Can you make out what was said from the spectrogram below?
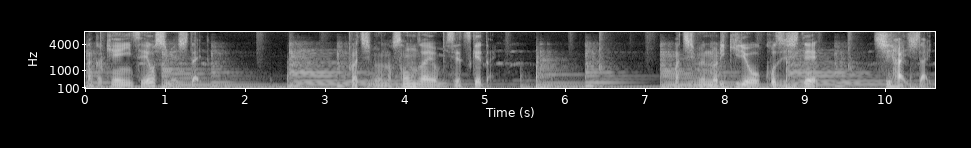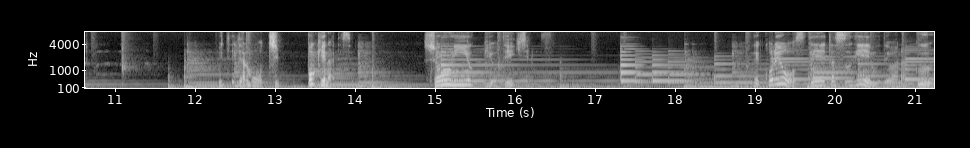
なんか権威性を示したいと。まあ、自分の存在を見せつけたい。まあ、自分の力量を誇示して支配したいと。見てたらもうちっぽけなんですよ。承認欲求を提起してるんです。で、これをステータスゲームではなく、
